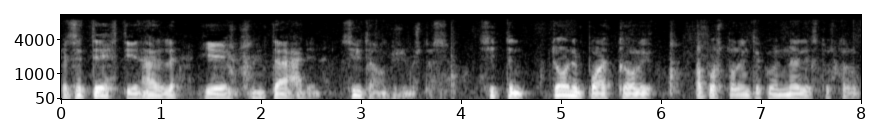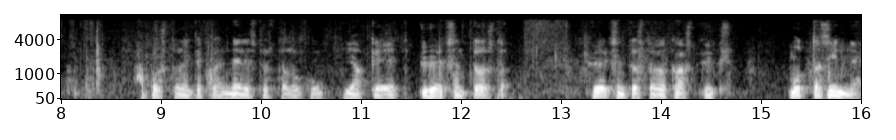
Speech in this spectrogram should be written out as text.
Ja se tehtiin hänelle Jeesuksen tähden. Siitä on kysymys tässä. Sitten toinen paikka oli apostolin tekojen 14. luku. Apostolin tekojen 14. luku, jakeet 19, 19-21. Mutta sinne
